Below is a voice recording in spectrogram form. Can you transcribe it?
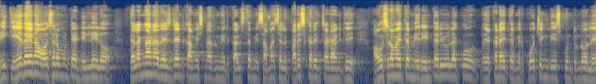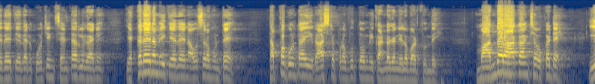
మీకు ఏదైనా అవసరం ఉంటే ఢిల్లీలో తెలంగాణ రెసిడెంట్ కమిషనర్ మీరు కలిస్తే మీ సమస్యలు పరిష్కరించడానికి అవసరమైతే మీరు ఇంటర్వ్యూలకు ఎక్కడైతే మీరు కోచింగ్ తీసుకుంటుందో లేదైతే ఏదైనా కోచింగ్ సెంటర్లు కానీ ఎక్కడైనా మీకు ఏదైనా అవసరం ఉంటే తప్పకుండా ఈ రాష్ట్ర ప్రభుత్వం మీకు అండగా నిలబడుతుంది. మా అందరి ఆకాంక్ష ఒకటే ఈ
